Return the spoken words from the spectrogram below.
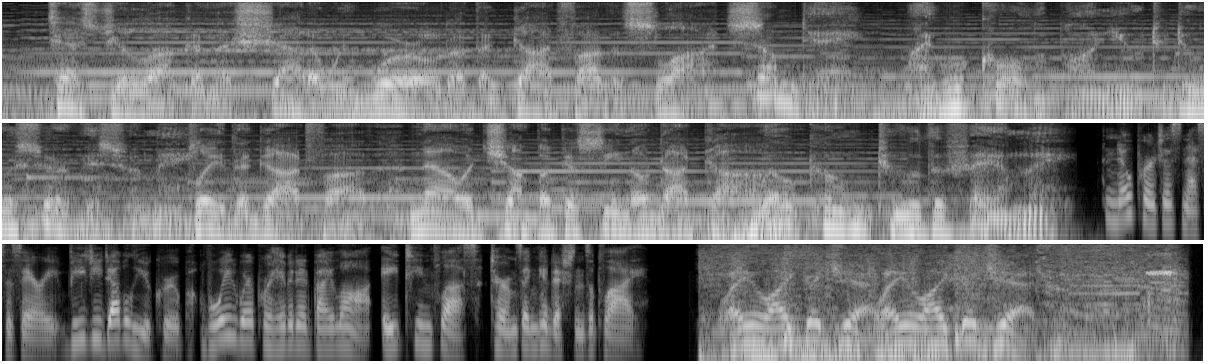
Test your luck in the shadowy world of The Godfather slot. Someday, I will call upon you to do a service for me. Play The Godfather now at ChumbaCasino.com. Welcome to the family. No purchase necessary. VGW Group. Void where prohibited by law. 18 plus. Terms and conditions apply. Play like a Jet. Play like a Jet.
